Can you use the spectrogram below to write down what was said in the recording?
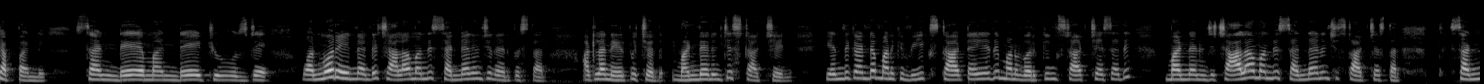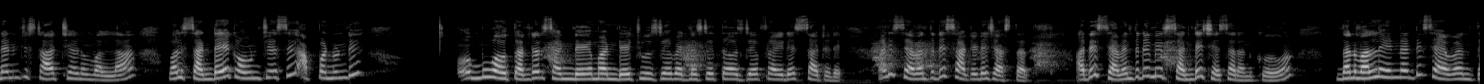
చెప్పండి. Sunday Monday Tuesday. One more ఏంటంటే చాలామంది సండే నుంచి నేర్పిస్తారు. అట్లా నేర్పించొద్దు. మండే నుంచి స్టార్ట్ చేయండి. ఎందుకంటే మనకి వీక్ స్టార్ట్ అయ్యేది మన వర్కింగ్ స్టార్ట్ చేసేది మండే నుంచి. చాలామంది సండే నుంచి స్టార్ట్ చేస్తారు. సండే నుంచి స్టార్ట్ చేయడం వల్ల వాళ్ళు సండే కౌంట్ చేసి అప్పటి నుండి మూవ్ అవుతారు. అంటే Sunday Monday Tuesday Wednesday Thursday Friday Saturday అని సెవెంత్ డే సాటర్డే చేస్తారు. అదే సెవెంత్ డే మీరు సండే చేశారనుకో దానివల్ల ఏంటంటే సెవెంత్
